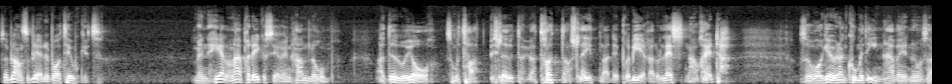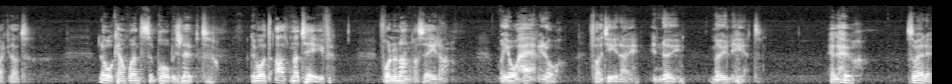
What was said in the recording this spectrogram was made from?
så ibland så blir det bara tokigt. Men hela den här predikoserien handlar om att du och jag som har tagit beslut när vi var trötta och slitna, deprimerade och ledsna och rädda. Så har Gud kommit in här vid och sagt att det var kanske inte så bra beslut. Det var ett alternativ från den andra sidan. Men jag är här idag för att ge dig en ny möjlighet. Eller hur? Så är det.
